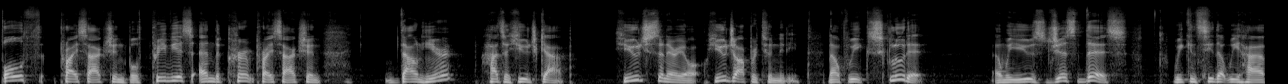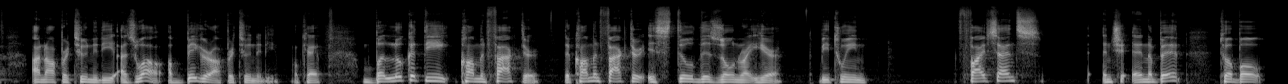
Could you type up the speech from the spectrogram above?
both price action both previous and the current price action down here has a huge gap huge scenario huge opportunity. Now if we exclude it and we use just this we can see that we have an opportunity as well, a bigger opportunity. Okay. But look at the common factor. The common factor is still this zone right here between five cents and, and a bit to about,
